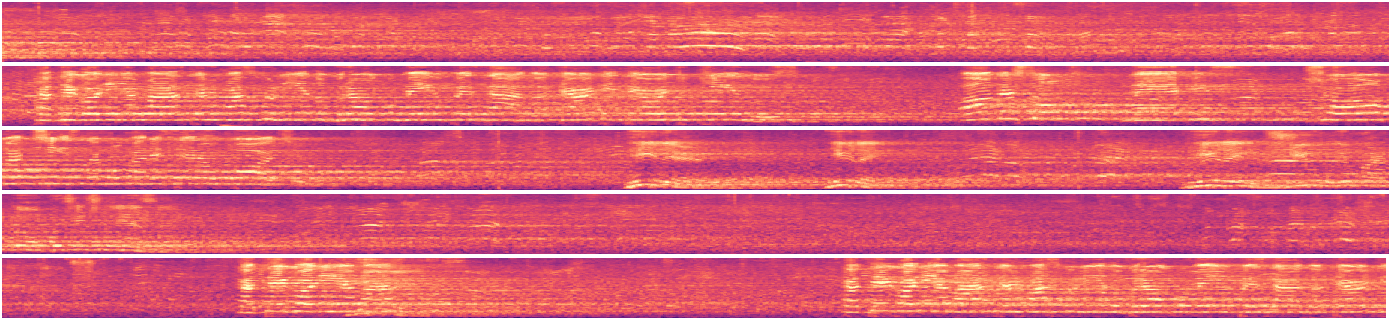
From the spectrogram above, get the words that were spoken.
Categoria Master masculino, branco, meio pesado, até 88 quilos. Anderson Neves, João Batista comparecer ao pódio. Healer, Healing. Rilen, Gil e Marcão, por gentileza. Categoria Master. Categoria Master é masculino branco meio pesado até 80.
